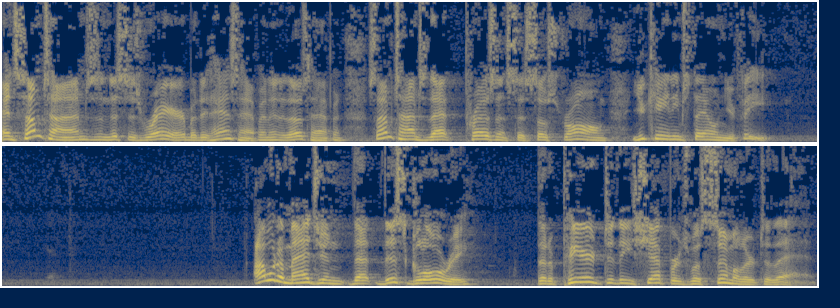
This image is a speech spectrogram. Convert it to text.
And sometimes, and this is rare, but it has happened and it does happen, sometimes that presence is so strong you can't even stay on your feet. I would imagine that this glory that appeared to these shepherds was similar to that.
